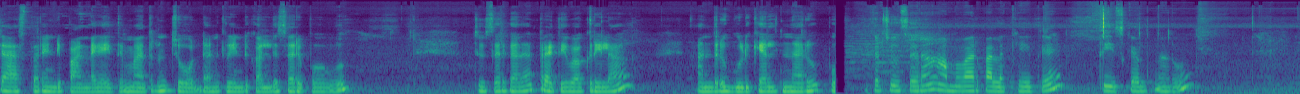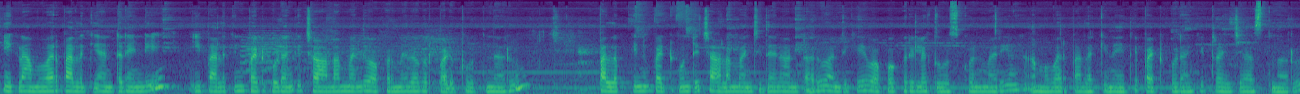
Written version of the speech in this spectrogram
చేస్తారండి పండగ అయితే మాత్రం చూడడానికి రెండు కళ్ళు సరిపోవు. చూసారు కదా ప్రతి ఒక్కరు ఇలా అందరూ గుడికి వెళ్తున్నారు. ఇక్కడ చూసారా అమ్మవారి పల్లకి అయితే తీసుకెళ్తున్నారు. ఇక్కడ అమ్మవారి పల్లకి అంటారండి. ఈ పల్లకిని పట్టుకోవడానికి చాలామంది ఒకరి మీద ఒకరు పడిపోతున్నారు. పల్లకిని పట్టుకుంటే చాలా మంచిదని అంటారు. అందుకే ఒక్కొక్కరిలా తోసుకొని మరి అమ్మవారి పల్లకిని అయితే పట్టుకోవడానికి ట్రై చేస్తున్నారు.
